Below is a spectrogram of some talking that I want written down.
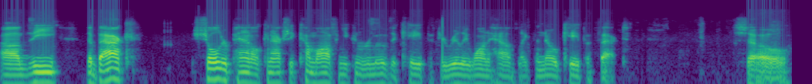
Uh, the the back shoulder panel can actually come off and you can remove the cape if you really want to have like the no cape effect. So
